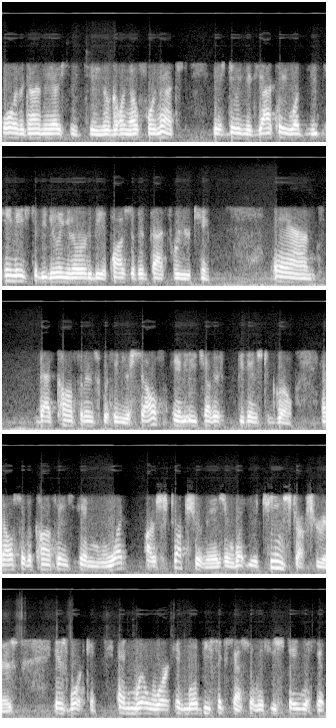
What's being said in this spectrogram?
or the guy on the ice that you're going out for next is doing exactly what he needs to be doing in order to be a positive impact for your team. And that confidence within yourself and each other begins to grow. And also the confidence in what our structure is or what your team structure is, is working and will work and will be successful if you stay with it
